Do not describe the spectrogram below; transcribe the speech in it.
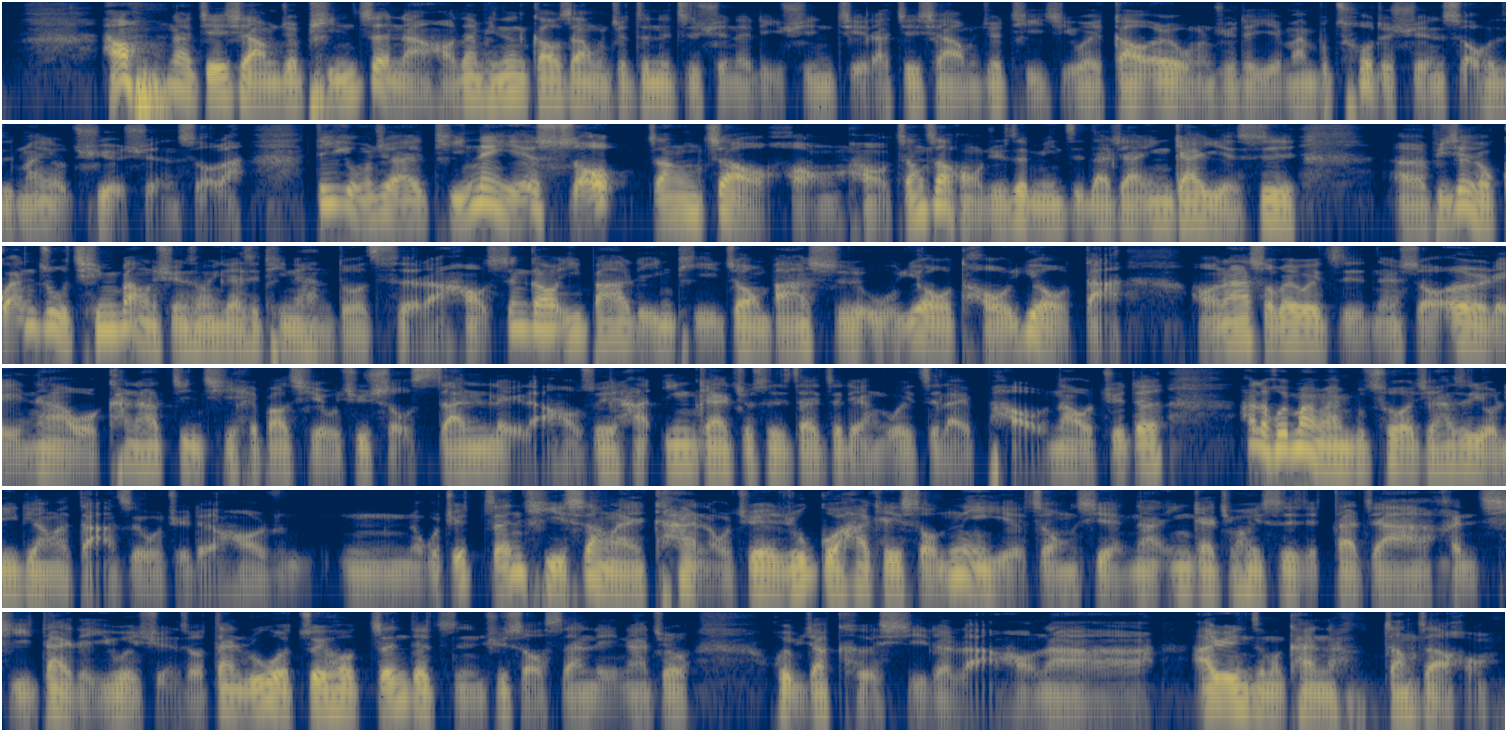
好，那接下来我们就凭证啦，好，但凭证高三我们就真的只选了李勋杰了。接下来我们就提几位高二我们觉得也蛮不错的选手，或者蛮有趣的选手啦。第一个我们就来提内野手张兆宏，好，张兆宏，我觉得这名字大家应该也是呃比较有关注青棒的选手，应该是听了很多次了。好，身高一八零，体重八十五，又投又打。好，那守备位置能守二垒，那我看他近期黑豹旗有去守三垒了，哈，所以他应该就是在这两个位置来跑。那我觉得他的挥棒蛮不错，而且他是有力量的打字，我觉得哈，嗯，我觉得整体上来看，我觉得如果他可以守内野中线，那应该就会是大家很期待的一位选手。但如果最后真的只能去守三垒，那就会比较可惜的啦。好，那阿元你怎么看呢？张兆宏，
